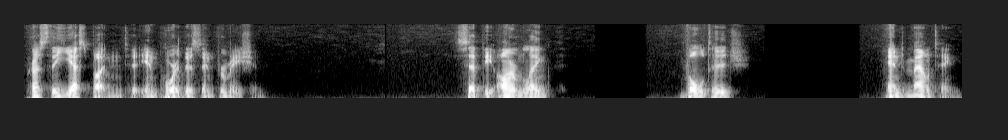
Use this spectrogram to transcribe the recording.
Press the Yes button to import this information. Set the arm length, voltage, and mounting,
